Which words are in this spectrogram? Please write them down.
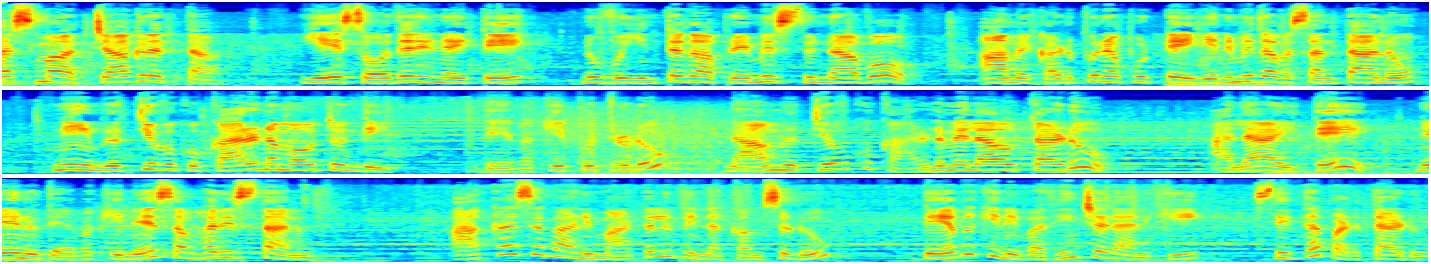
తస్మాత్ జాగ్రత్త. ఏ సోదరినైతే నువ్వు ఇంతగా ప్రేమిస్తున్నావో ఆమె కడుపున పుట్టే ఎనిమిదవ సంతానం నీ మృత్యువుకు కారణమవుతుంది. దేవకీపుత్రుడు నా మృత్యువుకు కారణమెలా అవుతాడు? అలా అయితే నేను దేవకినే సంహరిస్తాను. ఆకాశవాణి మాటలు విన్న కంసుడు దేవకిని వధించడానికి సిద్ధపడతాడు.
